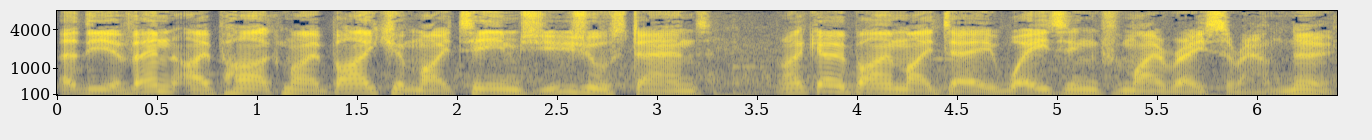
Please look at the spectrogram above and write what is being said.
At the event, I park my bike at my team's usual stand and I go by my day waiting for my race around noon.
